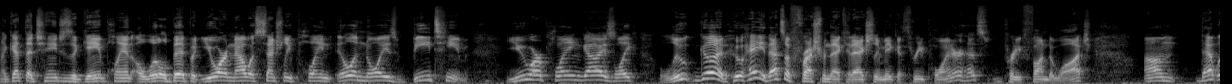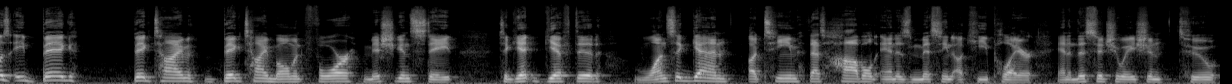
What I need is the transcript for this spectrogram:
I get that changes the game plan a little bit, but you are now essentially playing Illinois' B team. You are playing guys like Luke Goode, who, hey, that's a freshman that could actually make a three pointer. That's pretty fun to watch. Um, that was a big, big time, big time moment for Michigan State to get gifted once again a team that's hobbled and is missing a key player, and in this situation, two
